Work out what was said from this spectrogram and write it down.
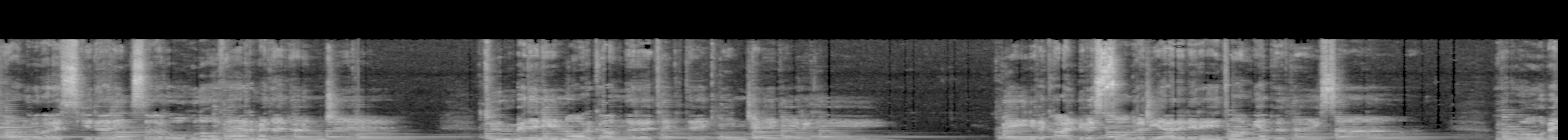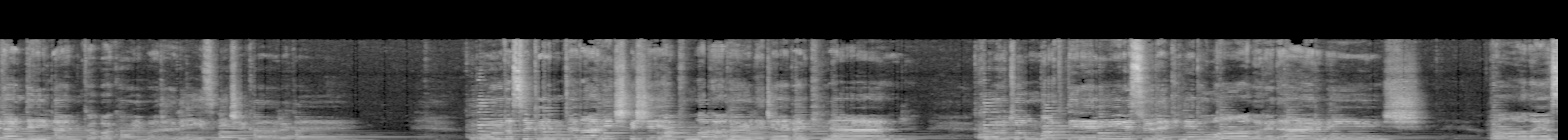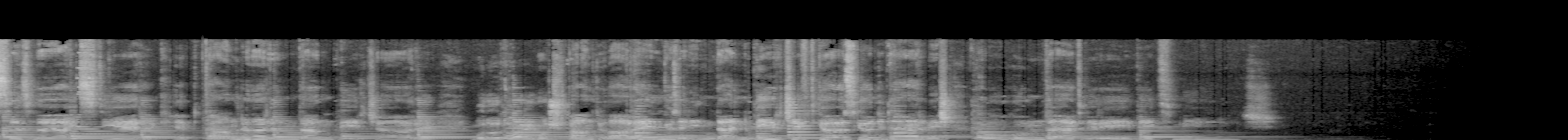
Tanrılar eskiden insana ruhunu vermeden önce Tüm bedenin organları tek tek incelenirdi. Beyni ve kalbi ve sonra ciğerleri tam yapıldıysa Ruhu beden denilen kaba koymanın izni çıkardı Burada sıkıntıdan hiçbir şey yapmadan öylece bekler. Kurtulmak dileğiyle sürekli dualar edermiş. Ağlaya sızlaya isteyerek hep tanrılarından bir çare. Bunu duymuş tanrılar en güzelinden bir çift göz göndermiş. Ruh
